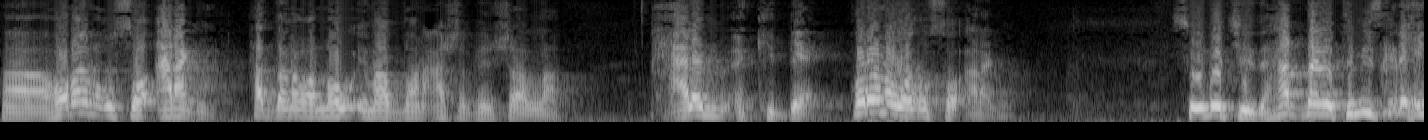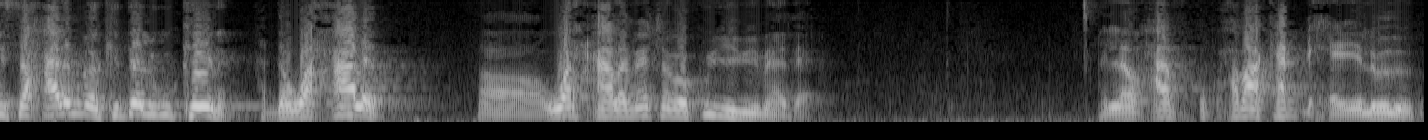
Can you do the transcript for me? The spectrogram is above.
horena u soo aragna. Haddana waa noogu imaan doona casharka insha allah. Xaala mu'akida horena waan u soo aragna soo ma jeeda haddana tamiiska dhexdiisa xaala mu'akida lagu keena hadda waa xaaled war xaala meeshan waa ku yimaadaa ila waxbaa ka dhexeeya labadooda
